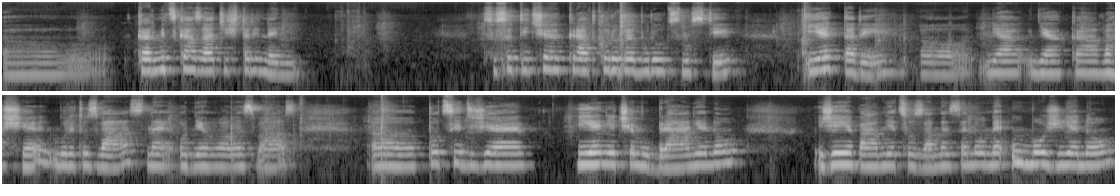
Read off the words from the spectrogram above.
Uh, karmická zátěž tady není. Co se týče krátkodobé budoucnosti, je tady uh, nějaká vaše, bude to z vás, ne od něho, ale z vás, uh, pocit, že je něčemu bráněno, že je vám něco zamezeno, neumožněno,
